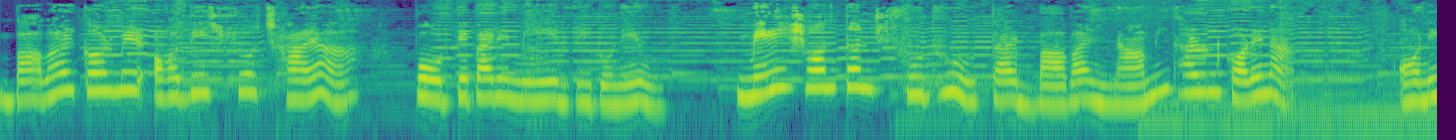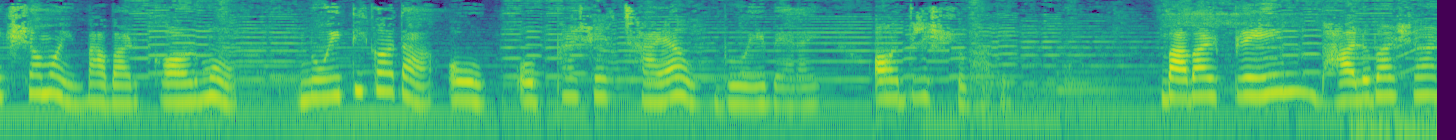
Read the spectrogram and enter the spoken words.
বাবার কর্মের অদৃশ্য ছায়া পড়তে পারে মেয়ের জীবনেও। মেয়ে সন্তান শুধু তার বাবার নামই ধারণ করে না, অনেক সময় বাবার কর্ম, নৈতিকতা ও অভ্যাসের ছায়াও বয়ে বেড়ায় অদৃশ্যভাবে। বাবার প্রেম, ভালোবাসা,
